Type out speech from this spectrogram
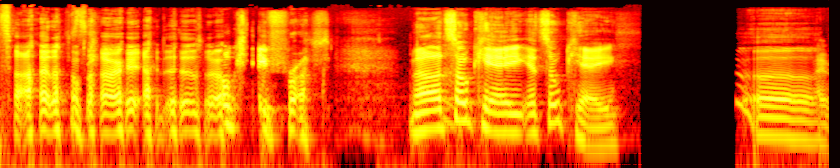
Todd, I'm sorry, I didn't know. Okay, Frost. No, it's okay. It's okay. Uh, I-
